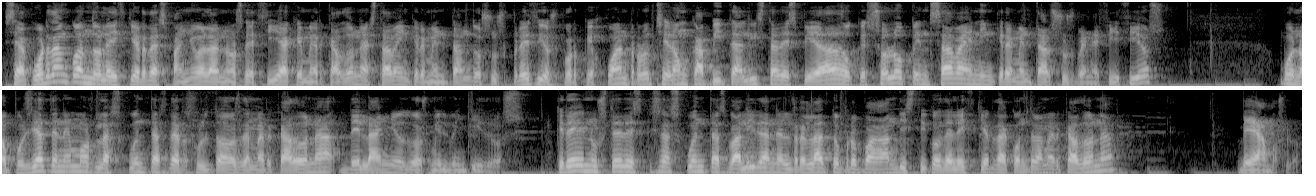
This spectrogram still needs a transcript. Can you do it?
¿Se acuerdan cuando la izquierda española nos decía que Mercadona estaba incrementando sus precios porque Juan Roche era un capitalista despiadado que solo pensaba en incrementar sus beneficios? Bueno, pues ya tenemos las cuentas de resultados de Mercadona del año 2022. ¿Creen ustedes que esas cuentas validan el relato propagandístico de la izquierda contra Mercadona? Veámoslo.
